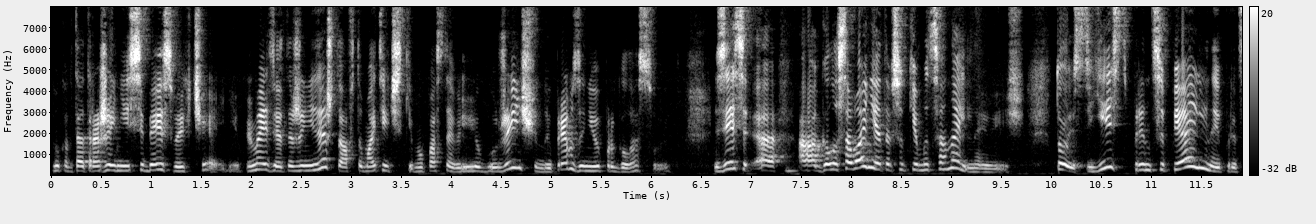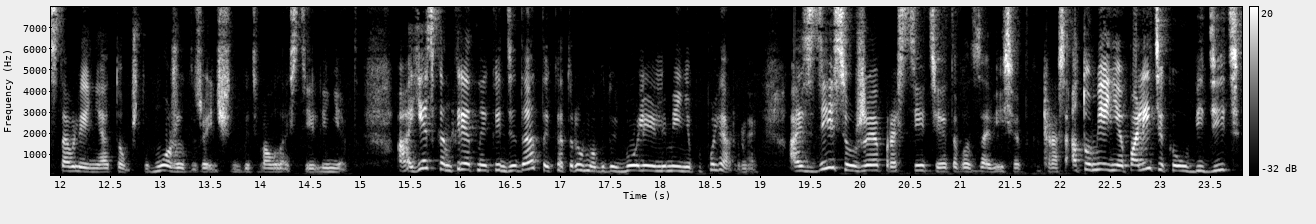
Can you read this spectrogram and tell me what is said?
ну, как-то отражение себя и своих чаяний. Понимаете, это же нельзя, что автоматически мы поставили любую женщину и прямо за нее проголосуют. Здесь а, а голосование – это все-таки эмоциональная вещь. То есть есть принципиальные представления о том, что может женщина быть во власти или нет, а есть конкретные кандидаты, которые могут быть более или менее популярны. А здесь уже, простите, это вот зависит как раз от умения политика убедить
